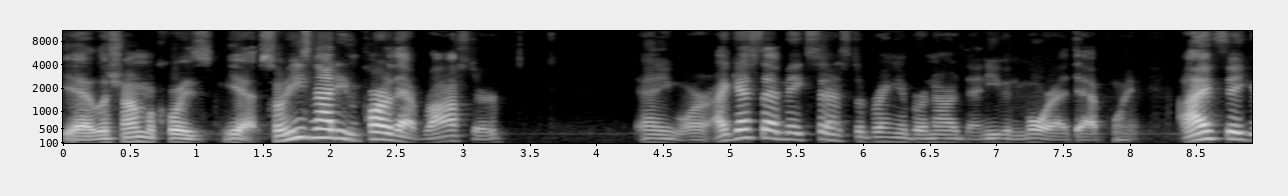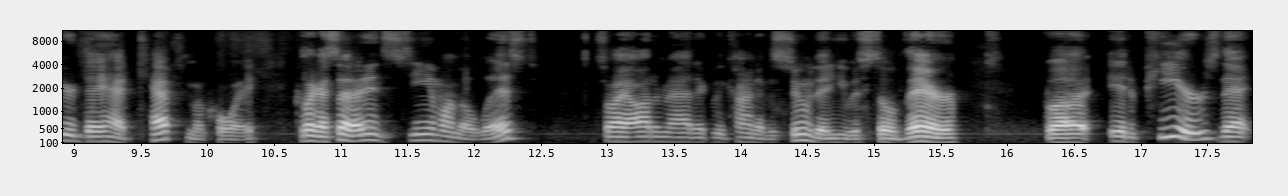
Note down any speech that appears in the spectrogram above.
yeah. LeSean McCoy's yeah. So he's not even part of that roster anymore. I guess that makes sense to bring in Bernard then even more at that point. I figured they had kept McCoy like I said, I didn't see him on the list, so I automatically kind of assumed that he was still there. But it appears that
